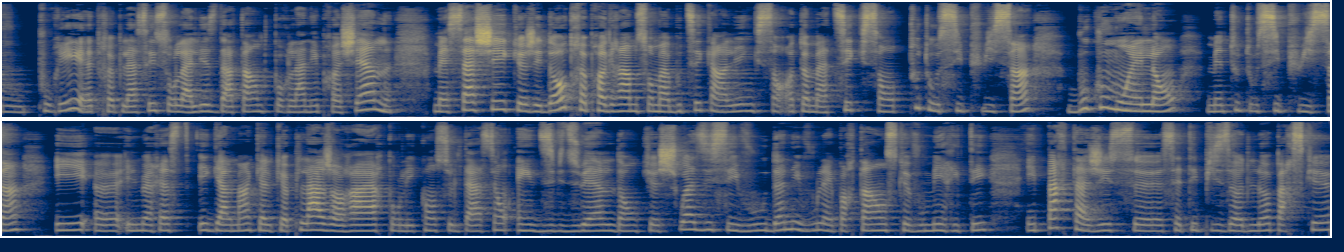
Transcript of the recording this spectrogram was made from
Vous pourrez être placé sur la liste d'attente pour l'année prochaine. Mais sachez que j'ai d'autres programmes sur ma boutique en ligne qui sont automatiques, qui sont tout aussi puissants, beaucoup moins longs, mais tout aussi puissants. Et euh, il me reste également quelques plages horaires pour les consultations individuelles. Donc, choisissez-vous, donnez-vous l'importance que vous méritez et partagez cet épisode-là parce que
